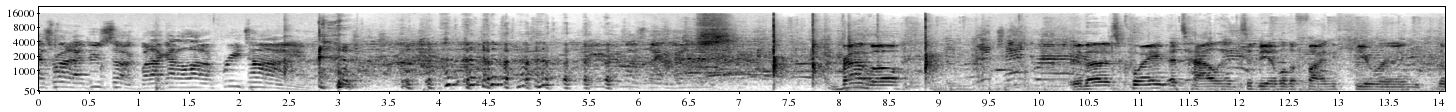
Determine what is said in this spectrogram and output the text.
That's right, I do suck, but I got a lot of free time. Thank you very much, ladies and Bravo. Yeah, that is quite a talent to be able to find humor in the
